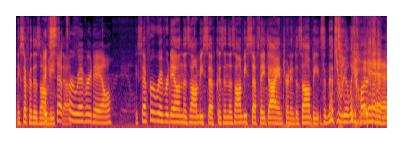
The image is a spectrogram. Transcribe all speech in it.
except for the zombie stuff. Except stuff. for Riverdale. Except for Riverdale and the zombie stuff, because in the zombie stuff they die and turn into zombies, and that's really hard Yeah.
